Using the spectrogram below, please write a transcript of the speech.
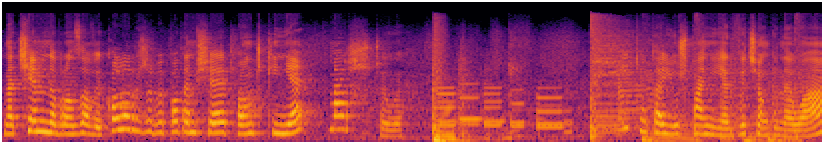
na ciemnobrązowy kolor, żeby potem się pączki nie marszczyły. I tutaj już pani jak wyciągnęła,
